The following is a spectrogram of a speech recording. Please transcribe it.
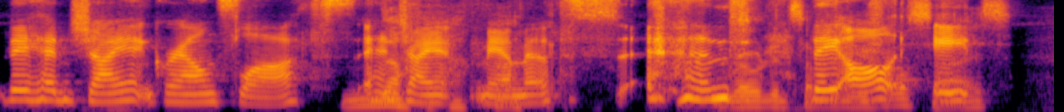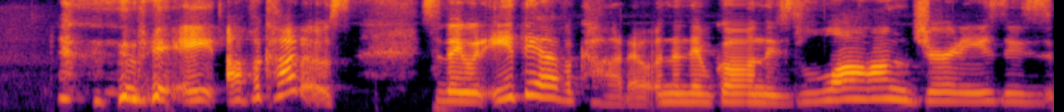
They had giant ground sloths and No. giant mammoths, and they all ate they ate avocados. So they would eat the avocado and then they would go on these long journeys, these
